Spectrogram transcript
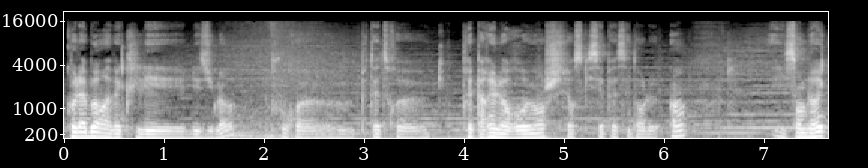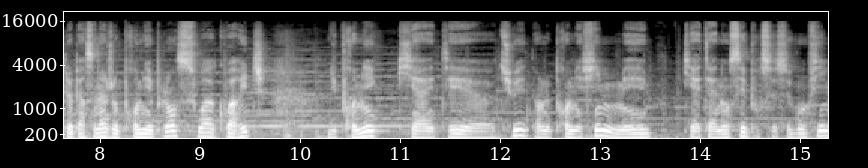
collaborent avec les, humains pour peut-être préparer leur revanche sur ce qui s'est passé dans le 1 il semblerait que le personnage au premier plan soit Quaritch du premier qui a été euh, tué dans le premier film, mais qui a été annoncé pour ce second film,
